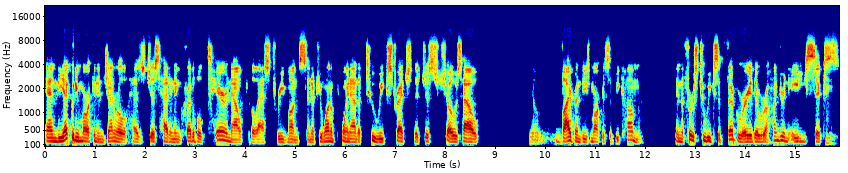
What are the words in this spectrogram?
And the equity market in general has just had an incredible tear now for the last three months. And if you want to point out a two week stretch that just shows how you know, vibrant these markets have become, in the first two weeks of February, there were 186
